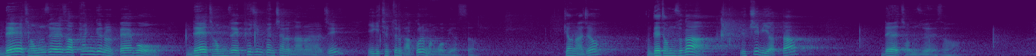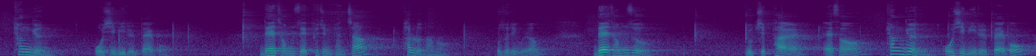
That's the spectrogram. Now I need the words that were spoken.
내 점수에서 평균을 빼고 내 점수의 표준 편차로 나눠야지. 이게 z로 바꾸는 방법이었어. 기억나죠? 내 점수가 60이었다. 내 점수에서 평균 52를 빼고 내 점수의 표준 편차 8로 나눠. 그 소리고요. 내 점수 68에서 평균 52를 빼고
